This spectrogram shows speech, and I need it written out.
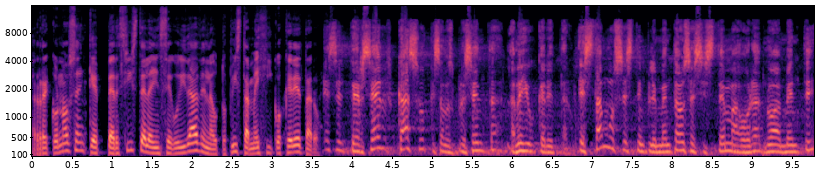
reconocen que persiste la inseguridad en la autopista México-Querétaro. Es el tercer caso que se nos presenta la México-Querétaro. Estamos este, implementando ese sistema ahora nuevamente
